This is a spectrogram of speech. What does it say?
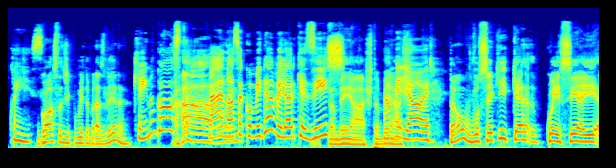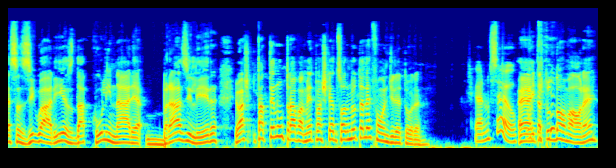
Conheço. Gosta de comida brasileira? Quem não gosta? Ah, Ah, bom, hein? nossa comida é a melhor que existe. Também acho, também a acho. melhor. Então, você que quer conhecer aí essas iguarias da culinária brasileira, eu acho que tá tendo um travamento, mas acho que é só no meu telefone, diretora. Acho que é no seu. É, aí tá tudo normal, né?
